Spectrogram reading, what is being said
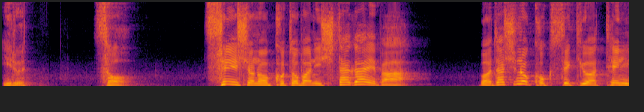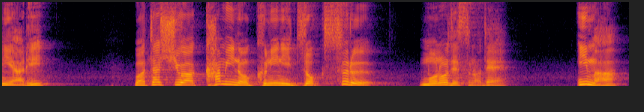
いる。そう。聖書の言葉に従えば、私の国籍は天にあり、私は神の国に属するものですので、今、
